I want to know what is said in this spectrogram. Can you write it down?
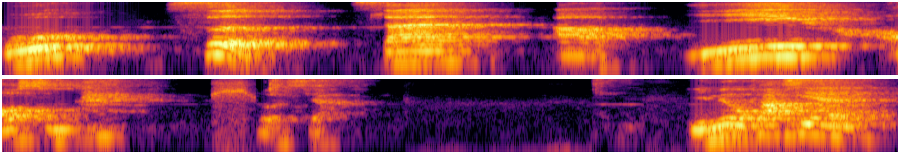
五四三二一，好，松开，落下。有没有发现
